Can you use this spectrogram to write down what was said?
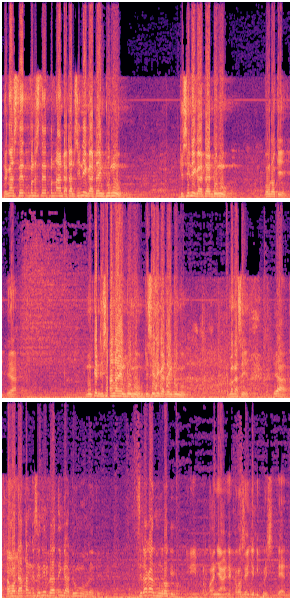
dengan statement-statement Anda dan sini nggak ada yang dungu. Di sini nggak ada yang dungu. Bang Rocky, ya. Mungkin di sana yang dungu, di sini nggak ada yang dungu. Terima kasih. Ya, kalau datang ke sini berarti nggak dungu berarti. Silakan Bung Rocky. Jadi pertanyaannya kalau saya jadi presiden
